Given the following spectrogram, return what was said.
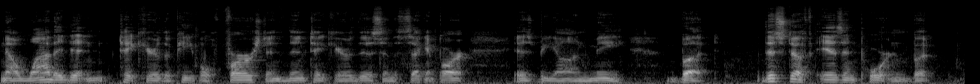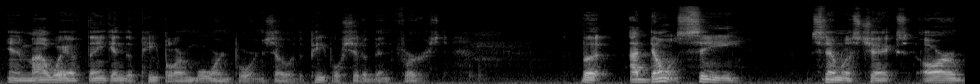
Now, why they didn't take care of the people first and then take care of this in the second part is beyond me. But this stuff is important, but in my way of thinking, the people are more important, so the people should have been first. But I don't see stimulus checks or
